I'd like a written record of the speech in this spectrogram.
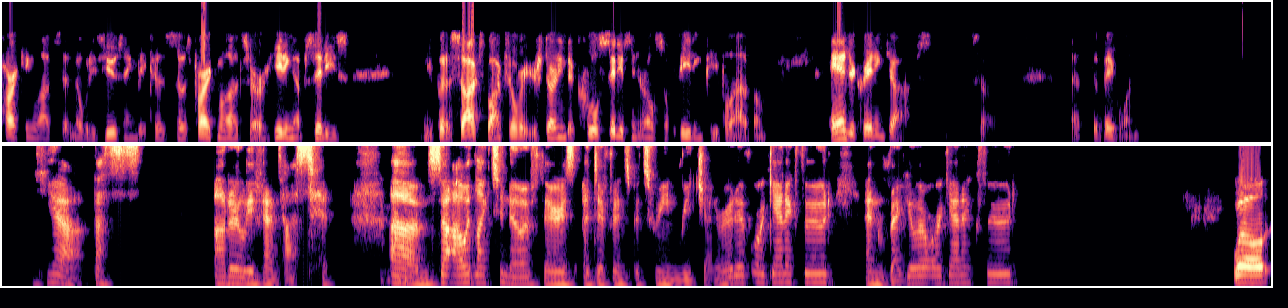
parking lots that nobody's using because those parking lots are heating up cities you put a SOX box over it, you're starting to cool cities and you're also feeding people out of them. And you're creating jobs. So that's the big one. Yeah, that's utterly fantastic. Um, so I would like to know if there's a difference between regenerative organic food and regular organic food. Well,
